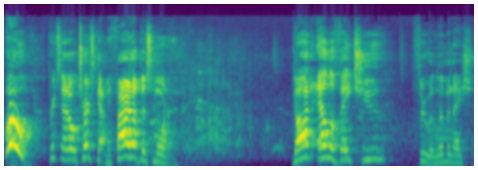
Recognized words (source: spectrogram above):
Woo! Preaching that old church got me fired up this morning. God elevates you through elimination.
